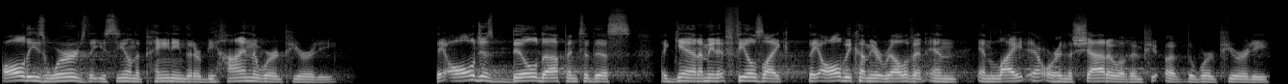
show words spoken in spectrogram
all these words that you see on the painting that are behind the word purity, they all just build up into this. Again, I mean, it feels like they all become irrelevant in, in light or in the shadow of, impu- of the word purity.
